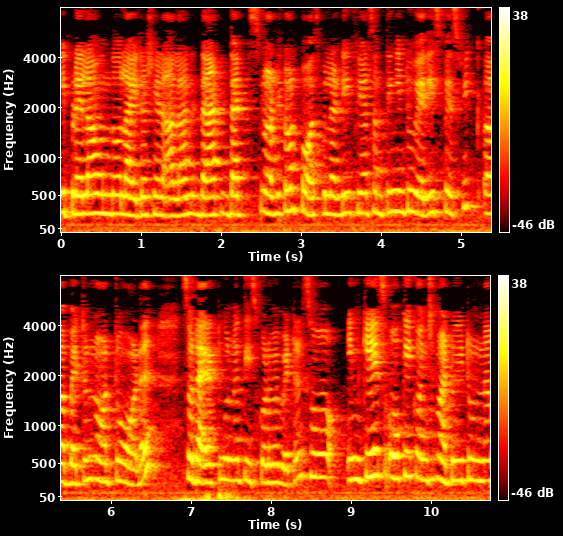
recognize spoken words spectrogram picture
ఇప్పుడు ఎలా ఉందో లైటర్ షేడ్ అలా that that's not it all possible అండి. If you're something in to very specific better not to order so డైరెక్ట్గా ఉన్న తీసుకోవడమే better so in case okay కొంచెం అటు ఇటు ఉన్నా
